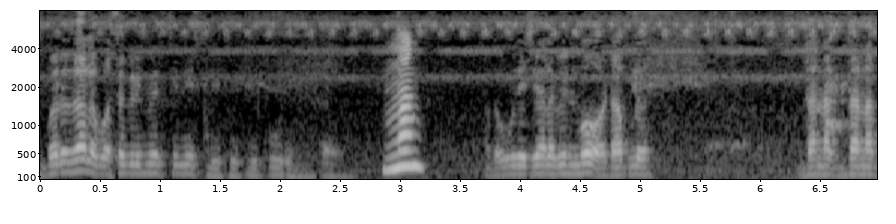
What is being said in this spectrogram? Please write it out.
बरं झालं बा सगळी मिरची नेसली पिकली पुरी काय मग? आता उद्याच्या याला बिन भावट आपलं दनाक दनाक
